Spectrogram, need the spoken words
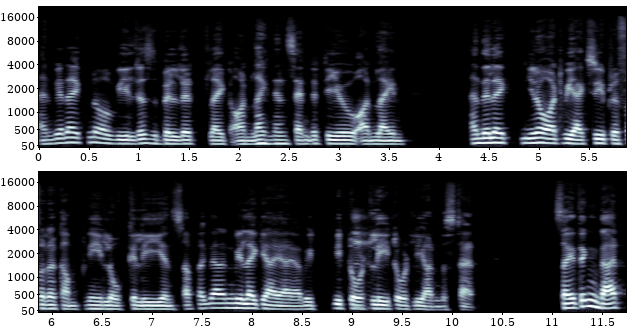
And we're like, no, we'll just build it like online and send it to you online. And they're like, you know what, we actually prefer a company locally and stuff like that. And we're like, yeah, yeah, yeah, we, we totally, totally understand. So I think that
